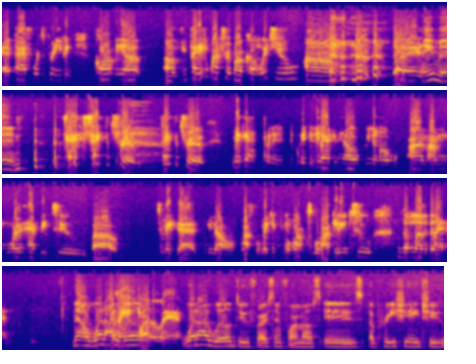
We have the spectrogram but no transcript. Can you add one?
At Passports are Pretty, you can call me up. Um, if you pay for my trip, I'll come with you. Um, but Amen. take take the trip. Take the trip. Make it happen. If I can help, you know, I'm I'm more than happy to. Uh, to make that, you know, possible, make you more comfortable about getting to the motherland. Now, what I will what I will do first and foremost is appreciate you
